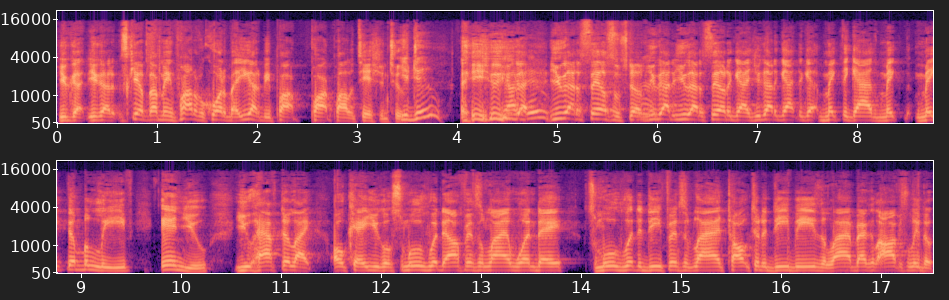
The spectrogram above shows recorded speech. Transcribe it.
You got you got Skip. I mean, part of a quarterback, you got to be part, part politician too. You do. you, you gotta got do. you got to sell some stuff. You got to you got to sell the guys. You got to got to make the guys make make them believe in you. You have to like okay, you go smooth with the offensive line one day, smooth with the defensive line, talk to the DBs, the linebackers, obviously the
